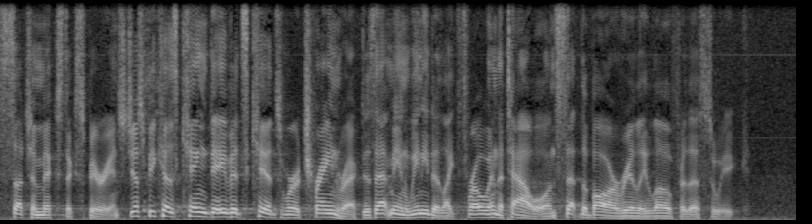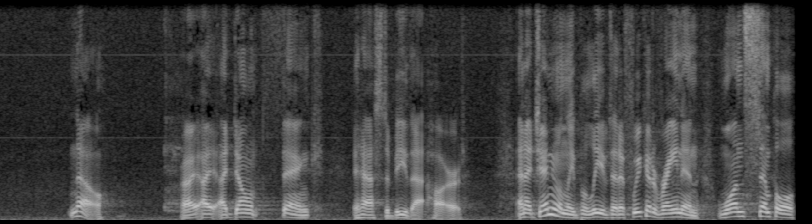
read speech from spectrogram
such a mixed experience? Just because King David's kids were a train wreck, does that mean we need to like throw in the towel and set the bar really low for this week? No. Right? I, I don't think it has to be that hard. And I genuinely believe that if we could rein in one simple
